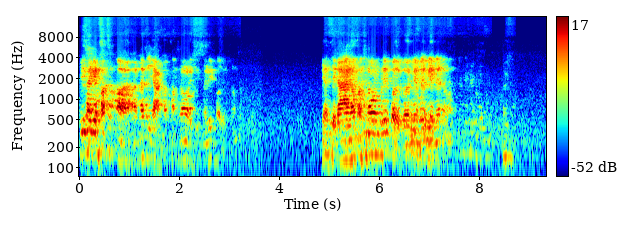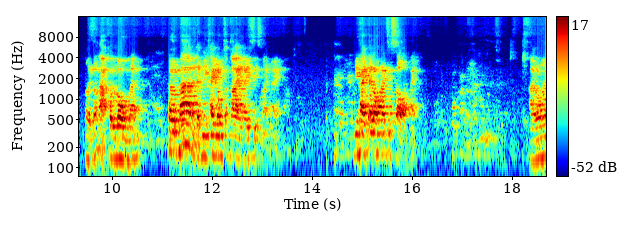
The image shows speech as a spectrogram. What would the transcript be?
ที่ใครเรียนฟังอ่าน่าจะอยากแบบฟังนอลเลยไม่ได้เปิด เนี่ยเสียดายเนาะฟังนอลไม่ได้เปิดเลยเนี่ยได้เรียนแน่นอนเออต้องหาคนลงไหมเทอมหน้านจะมีใครลงสไตล์ไรสิสหน่อยไหม มีใครจะลงไรสิสสองไหมอ่าลงไร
